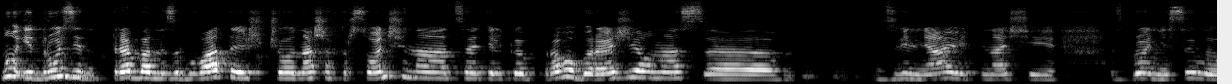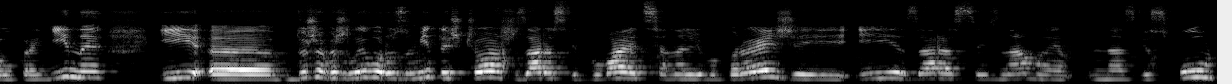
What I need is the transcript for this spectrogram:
Ну і друзі, треба не забувати, що наша Херсонщина це тільки правобережжя у нас. Звільняють наші збройні сили України, і е, дуже важливо розуміти, що ж зараз відбувається на лівобережжі, і зараз із нами на зв'язку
